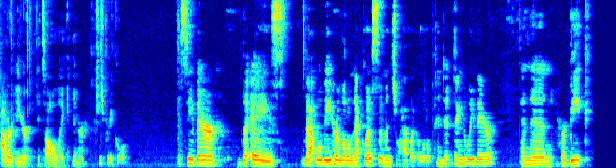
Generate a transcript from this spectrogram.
outer ear. It's all like inner, which is pretty cool. Let's see there, the A's. That will be her little necklace, and then she'll have like a little pendant dangly there. And then her beak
